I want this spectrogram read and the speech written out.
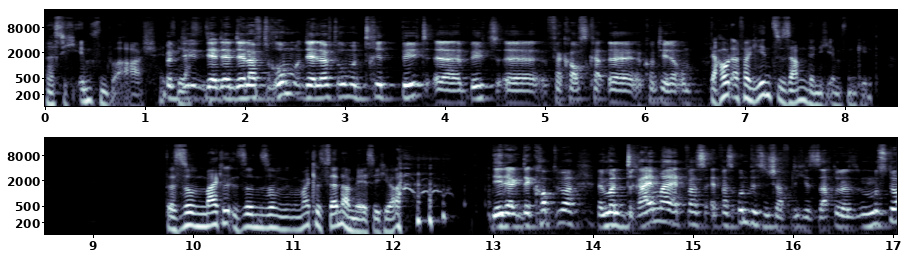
lass dich impfen, du Arsch. Jetzt Und der, der, der läuft rum, der läuft rum und tritt Bild, äh, Bild äh, Verkaufscontainer äh, Container um. Der haut einfach jeden zusammen, der nicht impfen geht. Das ist so ein Michael, so ein, so ein Michael Senner-mäßig, ja. Nee, der, der kommt immer, wenn man dreimal etwas, etwas Unwissenschaftliches sagt, oder musst du,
